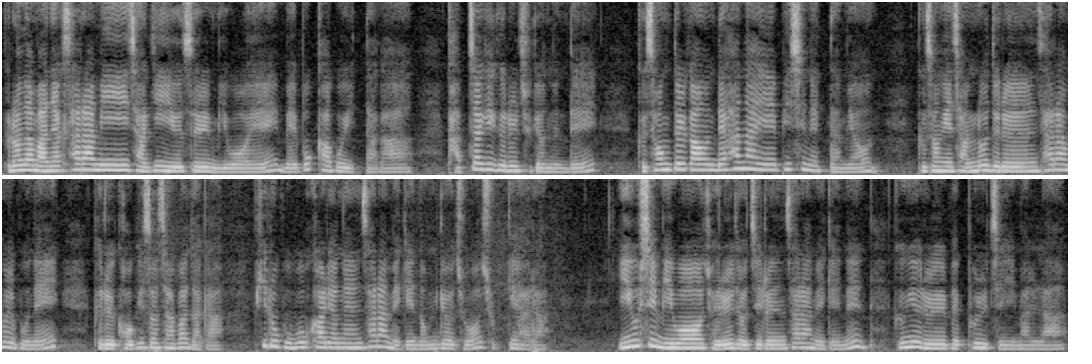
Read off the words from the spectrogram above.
그러나 만약 사람이 자기 이웃을 미워해 매복하고 있다가 갑자기 그를 죽였는데 그 성들 가운데 하나에 피신했다면 그 성의 장로들은 사람을 보내 그를 거기서 잡아다가 피로 보복하려는 사람에게 넘겨주어 죽게 하라. 이웃이 미워 죄를 저지른 사람에게는 긍휼을 베풀지 말라.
